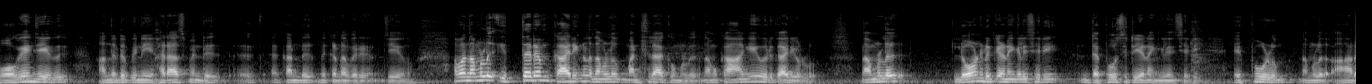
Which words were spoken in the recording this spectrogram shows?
പോകുകയും ചെയ്ത്. എന്നിട്ട് പിന്നെ ഈ ഹരാസ്മെന്റ് കണ്ട് നിൽക്കേണ്ടവർ ചെയ്യുന്നു. അപ്പോൾ നമ്മൾ ഇത്തരം കാര്യങ്ങൾ നമ്മൾ മനസ്സിലാക്കുമ്പോൾ നമുക്ക് ആകെ ഒരു കാര്യമുള്ളൂ. നമ്മൾ ലോൺ എടുക്കുകയാണെങ്കിലും ശരി ഡെപ്പോസിറ്റ് ചെയ്യണമെങ്കിലും ശരി എപ്പോഴും നമ്മൾ ആർ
